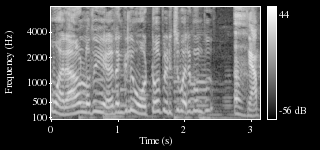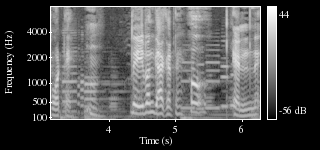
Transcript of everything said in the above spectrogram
വരാനുള്ളത് ഏതെങ്കിലും ഓട്ടോ പിടിച്ചു വരും മുമ്പ്. ഞാൻ പോട്ടെ. ദൈവം കാക്കട്ടെ. എന്നെ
